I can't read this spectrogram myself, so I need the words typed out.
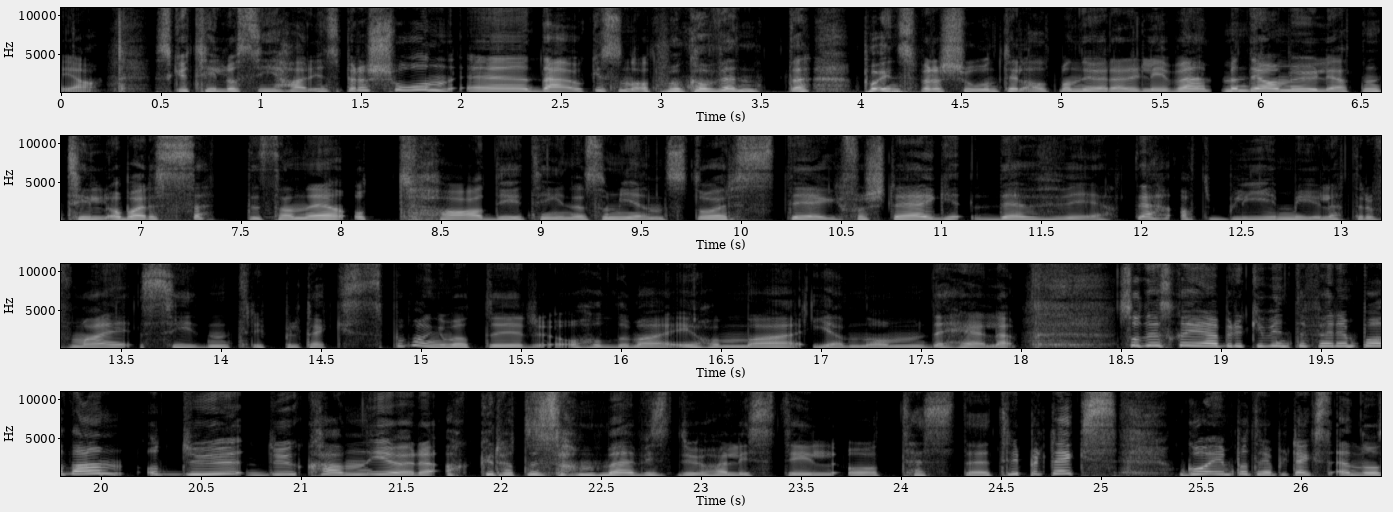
ja, skulle til å si har inspirasjon. Eh, det er jo ikke sånn at man kan vente på inspirasjon til alt man gjør her i livet, men det å ha muligheten til å bare sette seg ned og ta de tingene som gjenstår, steg for steg, det vet jeg at blir mye lettere for meg, siden TrippelTex på mange måter holder meg i hånda gjennom det hele. Så det skal jeg bruke vinterferien på, da. Og du, du kan gjøre akkurat det samme hvis du har lyst til å teste TrippelTex. Gå inn på trippeltex.no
